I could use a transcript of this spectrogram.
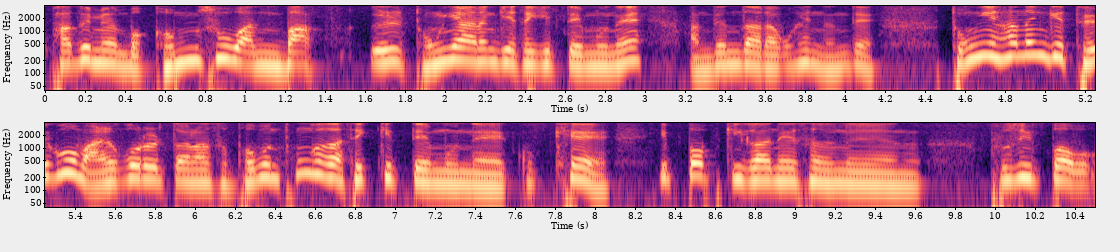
받으면 뭐 검수완박을 동의하는 게 되기 때문에 안 된다라고 했는데 동의하는 게 되고 말고를 떠나서 법은 통과가 됐기 때문에 국회 입법기관에서는 부수 입법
